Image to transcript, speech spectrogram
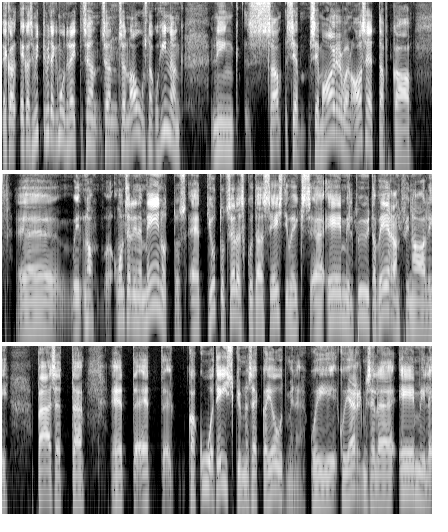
Ega, ega see mitte midagi muud ei näita, see on, see on, see on aus nagu hinnang ning sa, see, see, ma arvan, asetab ka eh, või noh, on selline meenutus, et jutud sellest, kuidas Eesti võiks eh, EM-il püüda veerandfinaali pääseta, et, et ka kuueteistkümne sekka jõudmine, kui, kui järgmisele EM-ile,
